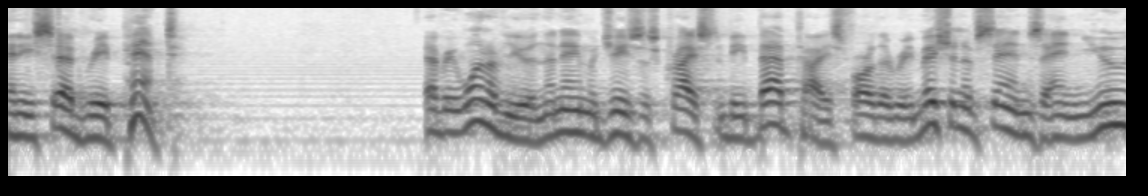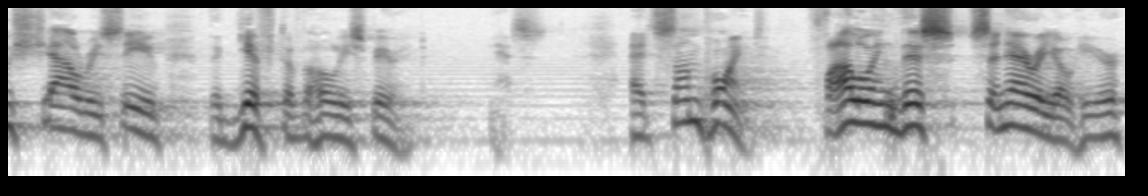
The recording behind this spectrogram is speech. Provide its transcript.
And he said, Repent, every one of you, in the name of Jesus Christ, and be baptized for the remission of sins, and you shall receive the gift of the Holy Spirit. Yes. At some point, following this scenario here,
